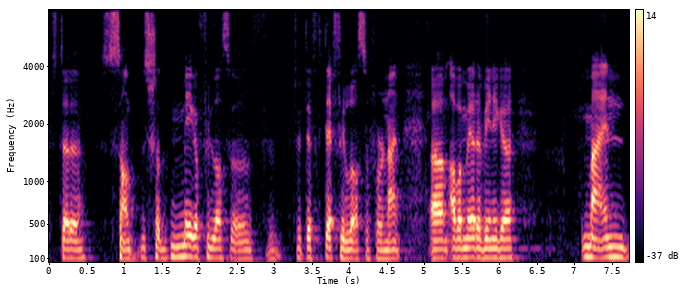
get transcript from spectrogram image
Stelle Sound ist schon mega Philosopher, der, der Philosopher, nein. Ähm, aber mehr oder weniger mein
